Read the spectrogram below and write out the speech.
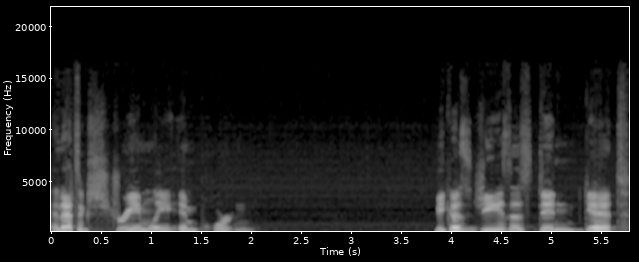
And that's extremely important. Because Jesus didn't get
